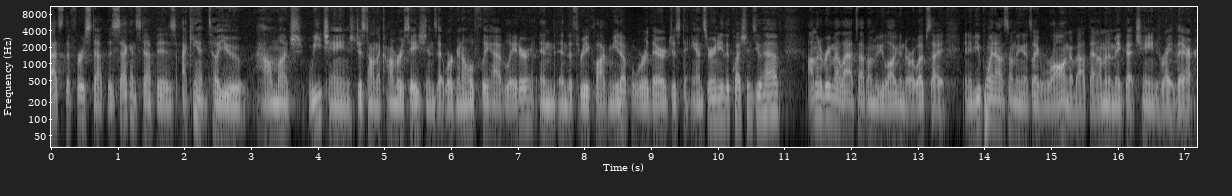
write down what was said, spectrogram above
that's the first step. The second step is I can't tell you how much we changed just on the conversations that we're going to hopefully have later in, in the three o'clock meetup we're there just to answer any of the questions you have. I'm going to bring my laptop. I'm going to be logged into our website. And if you point out something that's like wrong about that, I'm going to make that change right there.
